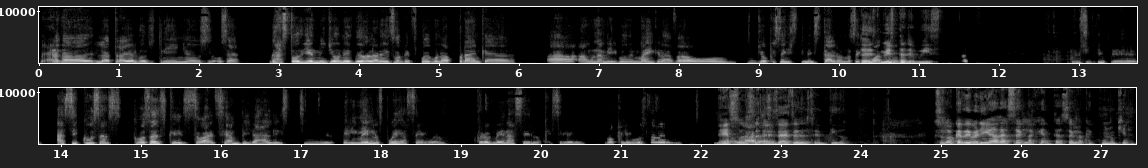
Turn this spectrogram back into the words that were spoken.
verga, la trae a los niños, o sea, gasto 10 millones de dólares o le juego una pranca a, a, un amigo de Minecraft o yo que sé, le instalo no sé cuánto. Así cosas, cosas que sean virales. El men los puede hacer, weón. Pero el men hace lo que se le, lo que le gusta, men. Eso es, ese es el sentido. Eso es lo que debería de hacer la gente, hacer lo que uno quiere.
